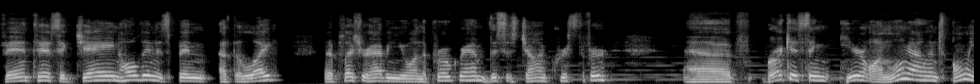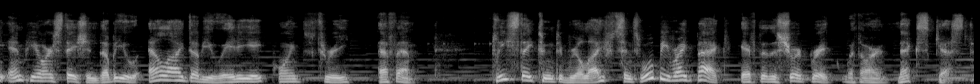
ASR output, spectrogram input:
Fantastic. Jane Holden, it's been a delight and a pleasure having you on the program. This is John Christopher, uh, broadcasting here on Long Island's only NPR station, WLIW 88.3 FM. Please stay tuned to Real Life since we'll be right back after the short break with our next guest.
